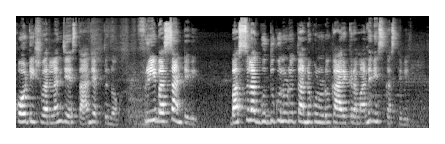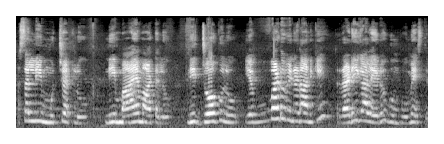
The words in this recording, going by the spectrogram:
కోటీశ్వర్లను చేస్తా అని చెప్తున్నావు. ఫ్రీ బస్ అంటివి. బస్సుల గుద్దుకునుడు తన్నుకునుడు కార్యక్రమాన్ని తీసుకొస్తేవి అసలు నీ ముచ్చట్లు నీ మాయ మాటలు నీ జోకులు ఎవ్వడు వినడానికి రెడీగా లేడు గుంపు మేస్త్రి.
